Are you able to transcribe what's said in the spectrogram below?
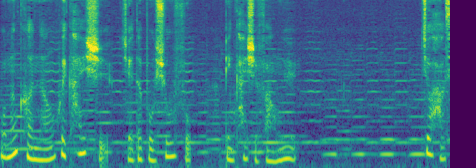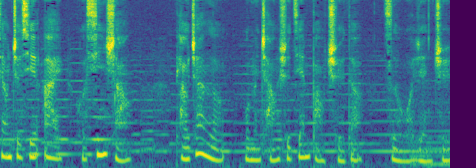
我们可能会开始觉得不舒服，并开始防御，就好像这些爱和欣赏挑战了我们长时间保持的自我认知。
